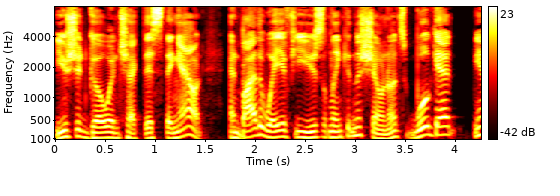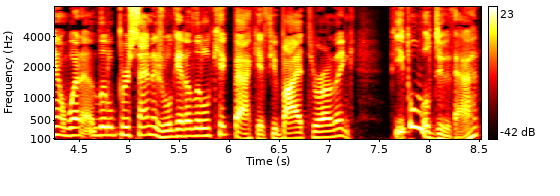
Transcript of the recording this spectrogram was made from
you should go and check this thing out. And by the way, if you use the link in the show notes, we'll get, you know, what a little percentage, we'll get a little kickback if you buy it through our link. People will do that.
